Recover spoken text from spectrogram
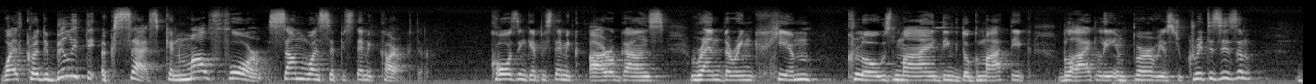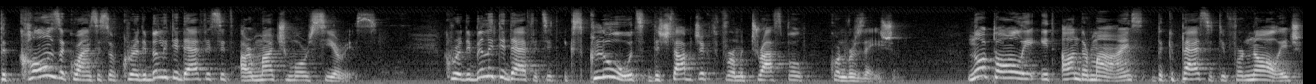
While credibility excess can malform someone's epistemic character, causing epistemic arrogance, rendering him closed minded, dogmatic, blithely impervious to criticism, the consequences of credibility deficit are much more serious. credibility deficit excludes the subject from a trustful conversation. Not only it undermines the capacity for knowledge,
